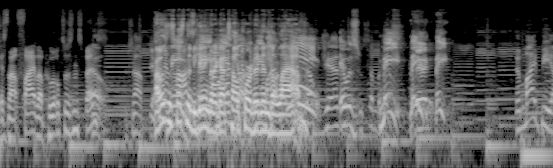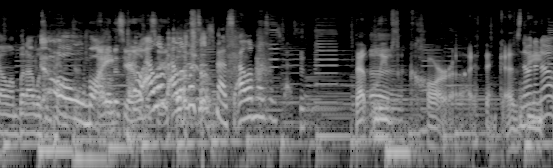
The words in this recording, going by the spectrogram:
It's not five up. Who else was in spec? No, it's not. I wasn't supposed in the beginning, but I got teleported into the lab. It was me, me, me. It might be Ellum, but I wasn't. paying Oh my. Ellum is here. No, Ellum is here. Ellum was in spec. Ellum was in spec. That Uh, leaves Kara, I think, as No, the no, no.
